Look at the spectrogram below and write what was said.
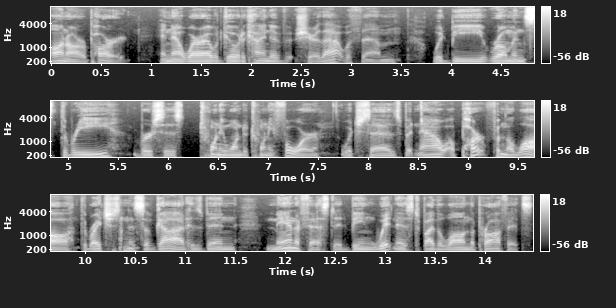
on our part. And now, where I would go to kind of share that with them would be Romans 3, verses 21 to 24, which says, But now, apart from the law, the righteousness of God has been manifested, being witnessed by the law and the prophets,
